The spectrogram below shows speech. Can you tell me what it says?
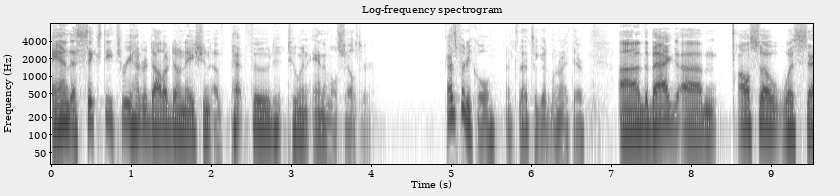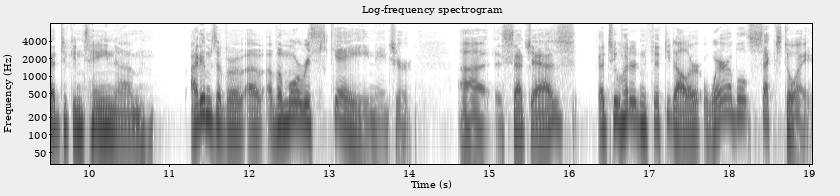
and a $6,300 donation of pet food to an animal shelter. That's pretty cool. That's, that's a good one right there. Uh, the bag um, also was said to contain um, items of a, of a more risque nature, uh, such as a $250 wearable sex toy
